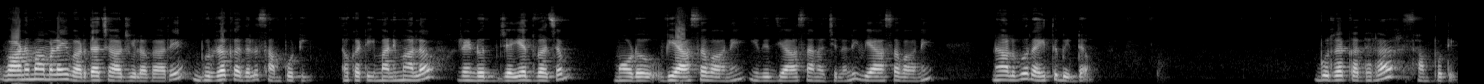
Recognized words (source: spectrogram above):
వానమామలై వరదాచార్యుల గారి బుర్రకథల సంపుటి. ఒకటి మణిమాల రెండు జయధ్వజం మూడు వ్యాసవాణి. ఇది ధ్యాస అని వచ్చిందండి వ్యాసవాణి. నాలుగు రైతు బిడ్డ. బుర్రకథల సంపుటి.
